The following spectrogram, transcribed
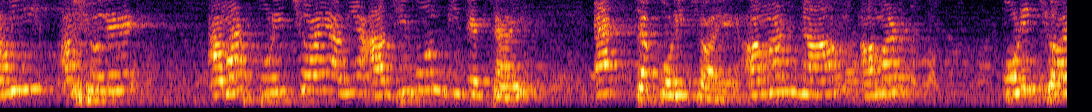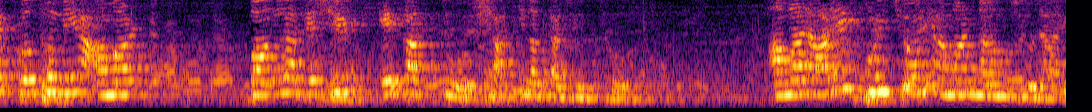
আমি আসলে আমার পরিচয় আমি আজীবন দিতে চাই একটা পরিচয়। আমার নাম, আমার পরিচয় প্রথমে আমার বাংলাদেশের একাত্তর স্বাধীনতা যুদ্ধ। আমার আরেক পরিচয়, আমার নাম জুলাই।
